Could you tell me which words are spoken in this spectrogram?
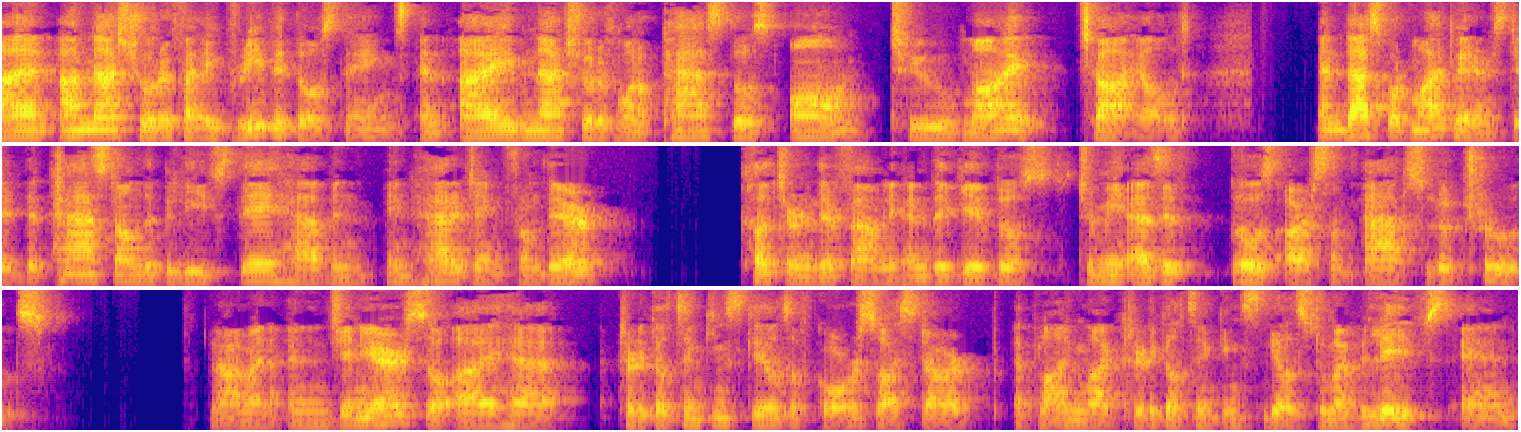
and I'm not sure if I agree with those things. And I'm not sure if I want to pass those on to my child. And that's what my parents did. They passed on the beliefs they have been inheriting from their culture and their family, and they gave those to me as if those are some absolute truths. Now I'm an engineer, so I have critical thinking skills, of course. So I start applying my critical thinking skills to my beliefs and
